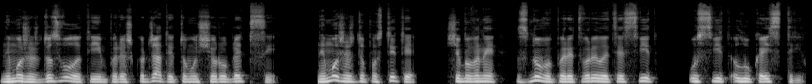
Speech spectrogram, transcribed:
Не можеш дозволити їм перешкоджати тому, що роблять пси. Не можеш допустити, щоб вони знову перетворили цей світ у світ лука і стріл.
